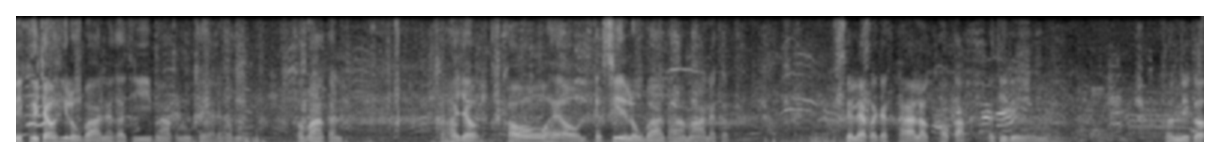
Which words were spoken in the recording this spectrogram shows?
นี่คือเจ้าที่โรงพยาบาลนะครับที่มากับลุงแขนะครับผมเขามากันเขาให้เจ้าเขาให้เอาแท็กซี่โรงพยาบาลพามานะครับ เสร็จแล้วก็จะพาเราเขากลับไปที่เดิมนะตอนนี้ก็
